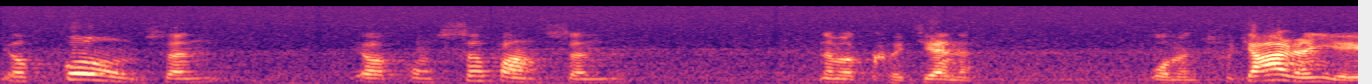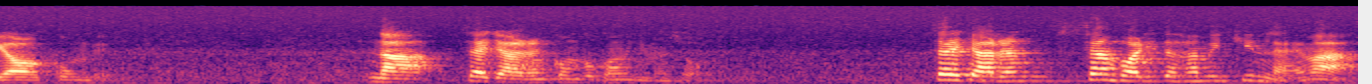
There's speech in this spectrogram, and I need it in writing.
要共生，要供十方生。那么可见呢，我们出家人也要供的。那在家人供不供？你们说，在家人三宝里头还没进来嘛？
